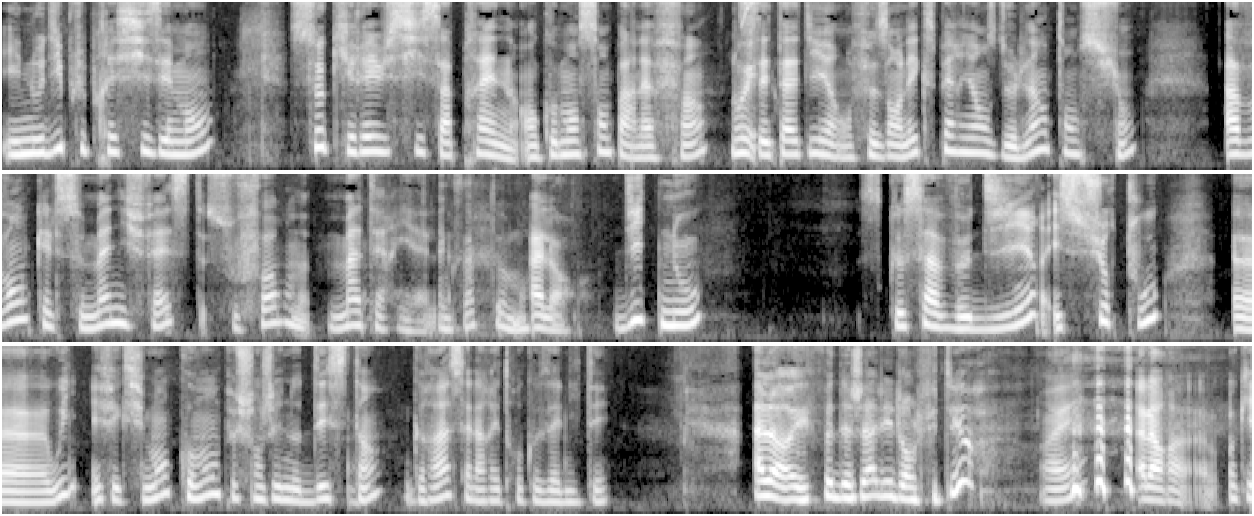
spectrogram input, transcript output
Il nous dit plus précisément ceux qui réussissent apprennent en commençant par la fin, Oui. c'est-à-dire en faisant l'expérience de l'intention avant qu'elle se manifeste sous forme matérielle. Exactement. Alors, dites-nous ce que ça veut dire et surtout, euh, oui, effectivement, comment on peut changer notre destin grâce à la rétrocausalité? Alors, il faut déjà aller dans le futur. Ouais. Alors, euh, ok.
